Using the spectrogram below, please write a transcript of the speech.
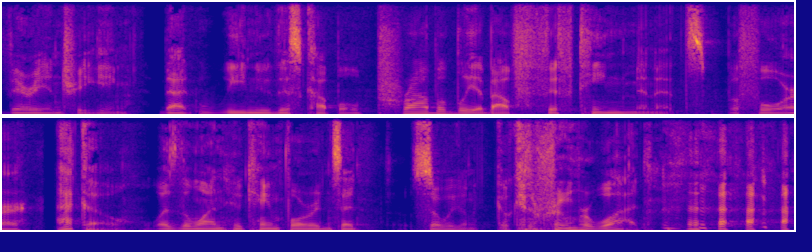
very intriguing that we knew this couple probably about 15 minutes before Echo was the one who came forward and said, So we're going to go get a room or what?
